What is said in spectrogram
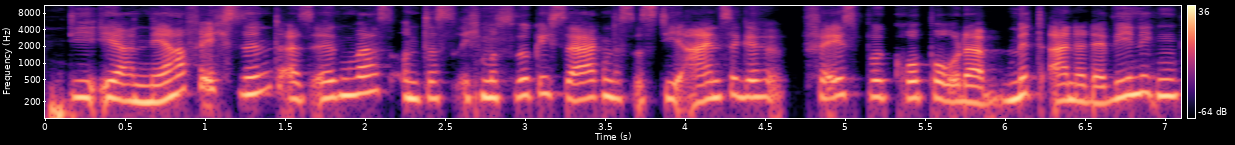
die eher nervig sind als irgendwas und das ich muss wirklich sagen, das ist die einzige Facebook Gruppe oder mit einer der wenigen,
